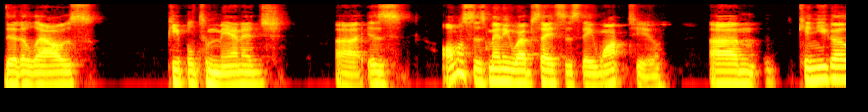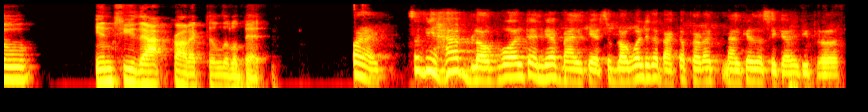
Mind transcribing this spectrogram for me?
that allows people to manage uh, is almost as many websites as they want to um, can you go into that product a little bit? All right. So we have BlogVault and we have Malcare. So BlogVault is a backup product. Malcare is a security product.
